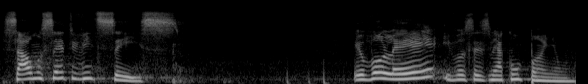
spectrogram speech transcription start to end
Salmo 126. Eu vou ler e vocês me acompanham.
